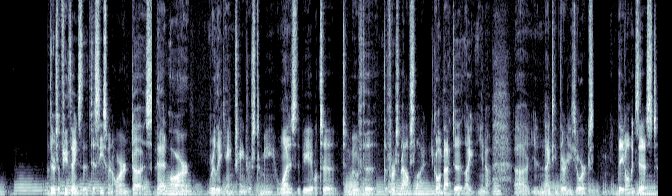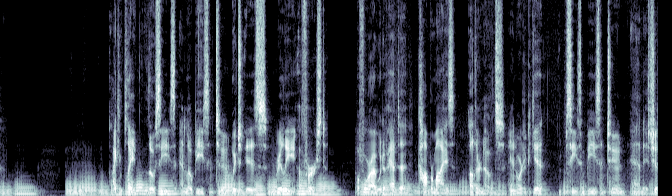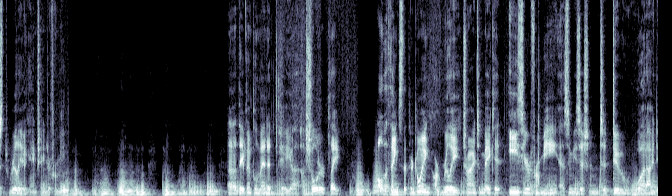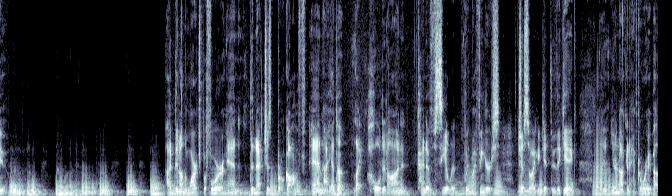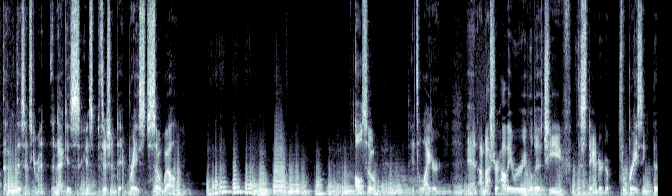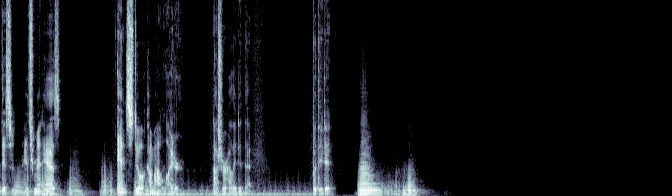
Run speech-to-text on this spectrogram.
There's a few things that this Eastman horn does that are really game changers to me. One is to be able to to move the the first valve slide. Going back to like you know, uh, 1930s Yorks, they don't exist. I can play low C's and low B's in tune, which is really a first. Before I would have had to compromise other notes in order to get C's and B's in tune, and it's just really a game changer for me. Uh, they've implemented a, uh, a, shoulder plate. All the things that they're doing are really trying to make it easier for me as a musician to do what I do. I've been on the march before and the neck just broke off and I had to like hold it on and kind of seal it with my fingers just so I could get through the gig. You're not going to have to worry about that with this instrument. The neck is, is positioned and braced so well. Also, it's lighter, and I'm not sure how they were able to achieve the standard for bracing that this instrument has and still come out lighter. Not sure how they did that, but they did. Mm-hmm.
